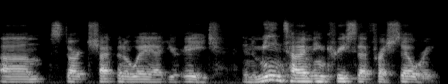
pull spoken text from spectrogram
um, start chipping away at your age. In the meantime, increase that fresh sale rate.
